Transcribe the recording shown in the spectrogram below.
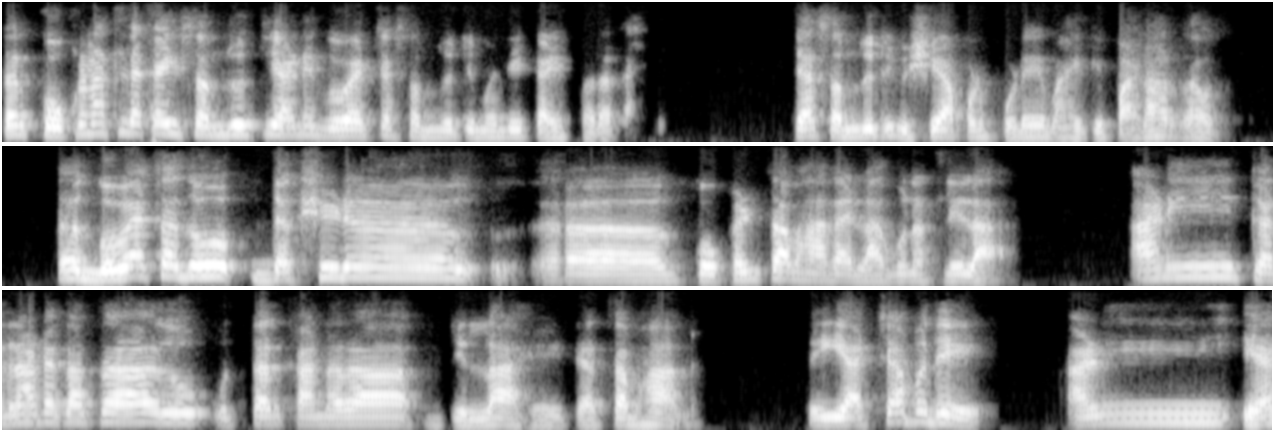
तर कोकणातल्या काही समजुती आणि गोव्याच्या समजुतीमध्ये काही फरक आहे. त्या समजुतीविषयी आपण पुढे माहिती पाहणार आहोत. गोव्याचा जो दक्षिण कोकणचा भाग आहे लागून असलेला आणि कर्नाटकाचा जो उत्तर कानडा जिल्हा आहे त्याचा भाग तर याच्यामध्ये आणि या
